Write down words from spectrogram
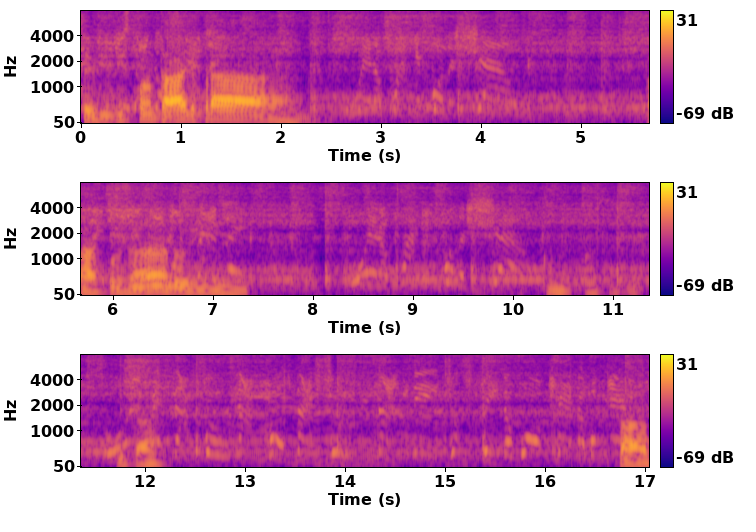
servir de espantalho para tá acusando e como posso explicar está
